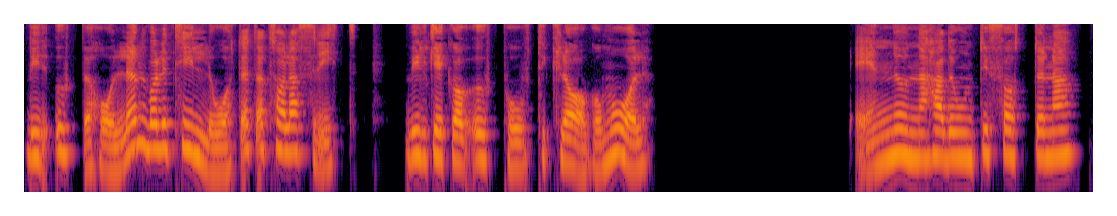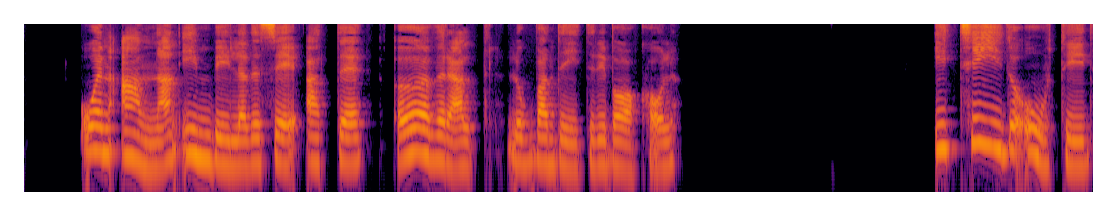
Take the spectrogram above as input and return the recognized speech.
Vid uppehållen var det tillåtet att tala fritt vilket gav upphov till klagomål. En nunna hade ont i fötterna och en annan inbillade sig att det överallt låg banditer i bakhåll. I tid och otid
